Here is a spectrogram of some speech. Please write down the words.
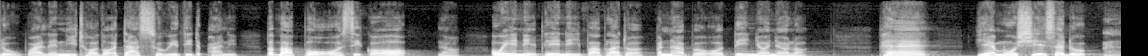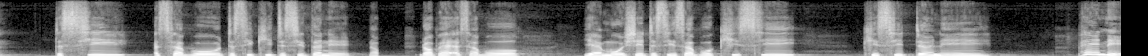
လို့ဘာလဲနီထော်တော့အတဆူဝေးတိတဖာနေပပပေါ်စီကောနော်အဝေးနေဖေးနေပါဖလာတော့ပနာပေါ်တင်းညောညောလော ဖဲယေမိုရှေဆက်တို့တစီအဆဘိုတစီခီတစီတနေတော့ဖဲအဆဘိုယေမိုရှေတစီဆဘိုခီစီခီစီတနေဖဲနေ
